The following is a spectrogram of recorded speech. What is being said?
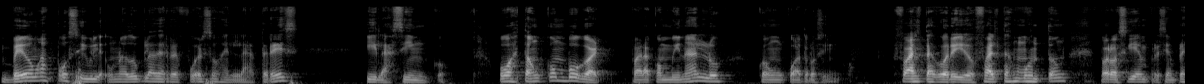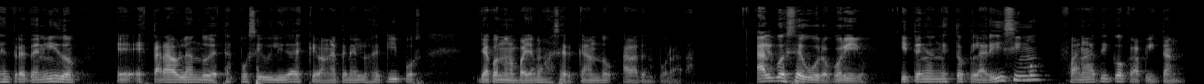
veo más posible una dupla de refuerzos en la 3 y la 5. O hasta un combo guard para combinarlo con un 4-5. Falta, Gorillo, falta un montón, pero siempre, siempre es entretenido eh, estar hablando de estas posibilidades que van a tener los equipos ya cuando nos vayamos acercando a la temporada. Algo es seguro, Corillo, y tengan esto clarísimo, fanático capitán.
